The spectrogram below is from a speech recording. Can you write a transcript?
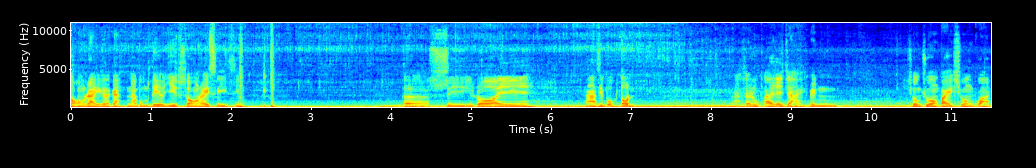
สองไร่ก็แล้วกันนะผมเตียวยี่สิบสองไร่สี่สิบเอ่อสี่ร้อยห้าสิบหกต้นนะสรุปค่าใช้จ่ายเป็นช่วงๆไปช่วงกวาด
